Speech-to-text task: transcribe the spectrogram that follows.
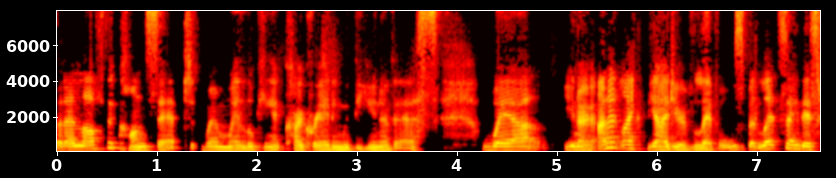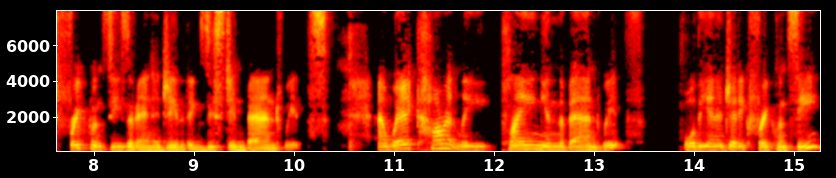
But I love the concept when we're looking at co-creating with the universe, where you know, I don't like the idea of levels, but let's say there's frequencies of energy that exist in bandwidths. And we're currently playing in the bandwidth or the energetic frequency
